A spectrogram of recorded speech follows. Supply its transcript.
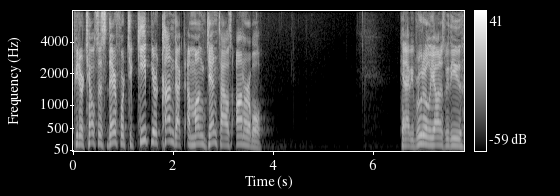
Peter tells us, therefore, to keep your conduct among Gentiles honorable. Can I be brutally honest with you?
